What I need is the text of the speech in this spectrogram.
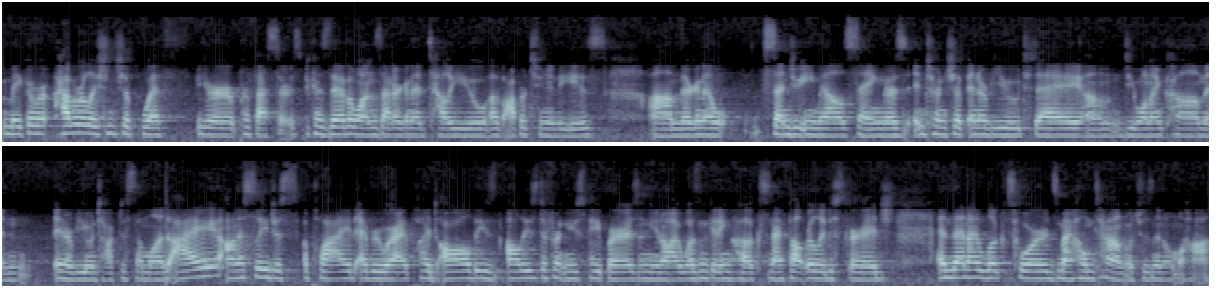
make a have a relationship with your professors because they're the ones that are going to tell you of opportunities. Um, they're going to send you emails saying there's internship interview today. Um, do you want to come and interview and talk to someone? I honestly just applied everywhere. I applied to all these all these different newspapers, and you know I wasn't getting hooks, and I felt really discouraged. And then I looked towards my hometown, which was in Omaha,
